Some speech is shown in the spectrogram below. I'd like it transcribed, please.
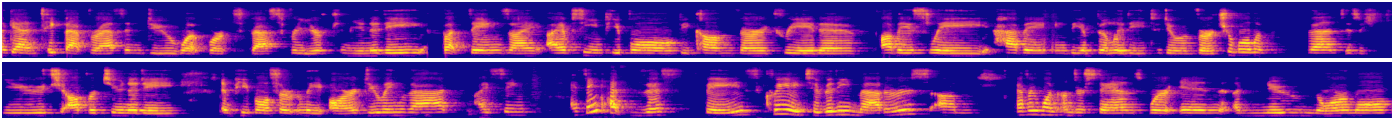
again, take that breath and do what works best for your community. But things I, I have seen people become very creative Obviously, having the ability to do a virtual event is a huge opportunity, and people certainly are doing that. I think, I think at this phase, creativity matters. Um, everyone understands we're in a new normal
